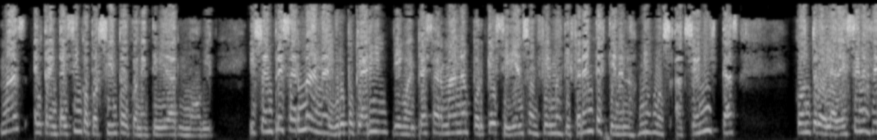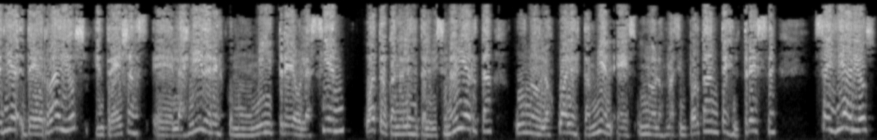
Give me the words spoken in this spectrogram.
más el 35% de conectividad móvil. Y su empresa hermana, el Grupo Clarín, digo empresa hermana porque si bien son firmas diferentes, tienen los mismos accionistas, controla decenas de, radios, entre ellas eh, las líderes como Mitre o la 100, cuatro canales de televisión abierta, uno de los cuales también es uno de los más importantes, el 13, seis diarios,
